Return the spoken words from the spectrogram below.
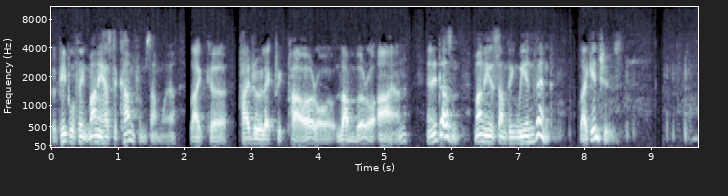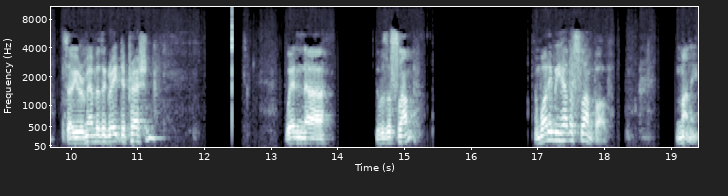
But people think money has to come from somewhere, like uh, hydroelectric power or lumber or iron, and it doesn't. Money is something we invent, like inches. So you remember the Great Depression? When uh, there was a slump? And what did we have a slump of? Money.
